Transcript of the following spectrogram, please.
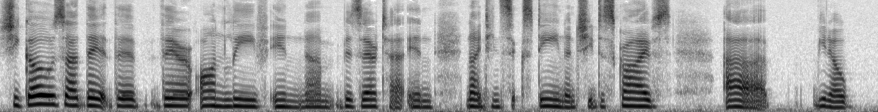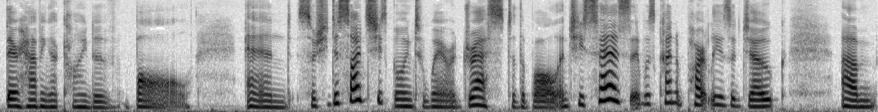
she goes. Uh, they they they're on leave in um, Bizerta in 1916, and she describes, uh, you know, they're having a kind of ball, and so she decides she's going to wear a dress to the ball, and she says it was kind of partly as a joke, um,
